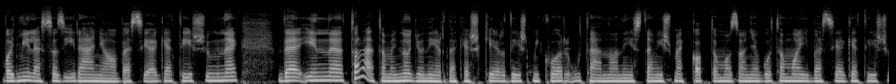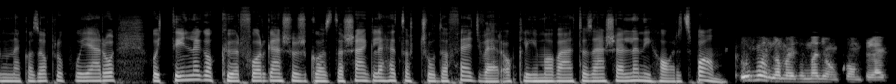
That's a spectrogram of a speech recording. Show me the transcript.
vagy mi lesz az iránya a beszélgetésünknek, de én találtam egy nagyon érdekes kérdést, mikor utána néztem és megkaptam az anyagot a mai beszélgetésünknek az apropójáról, hogy tényleg a körforgásos gazdaság lehet a csoda fegyver a klímaváltozás elleni harcban? Úgy gondolom, hogy ez egy nagyon komplex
